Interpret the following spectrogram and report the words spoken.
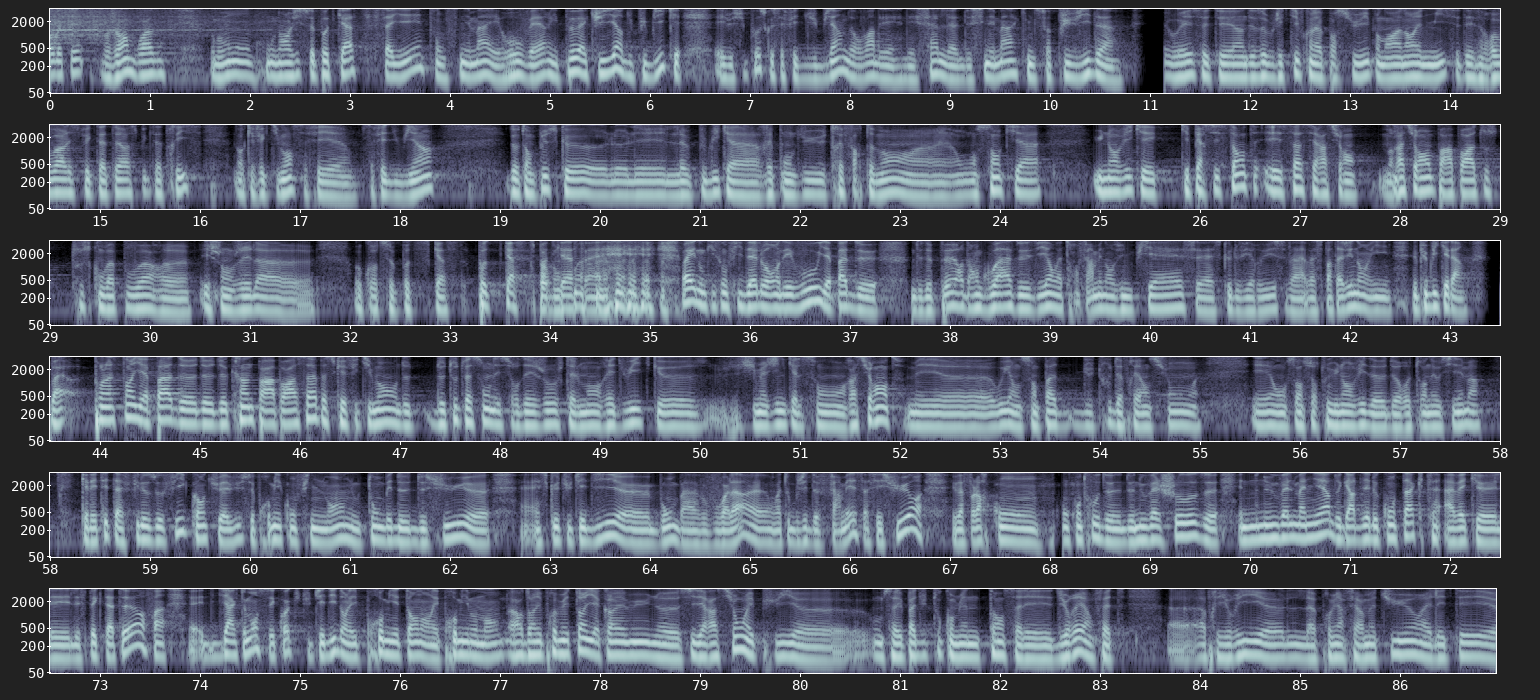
Bonjour Gauthier. Bonjour Ambroise. Au moment où on enregistre ce podcast, ça y est, ton cinéma est rouvert, il peut accueillir du public et je suppose que ça fait du bien de revoir des, salles de cinéma qui ne soient plus vides. Oui, c'était un des objectifs qu'on a poursuivi pendant un an et demi, c'était de revoir les spectateurs et spectatrices. Donc effectivement, ça fait, ça fait du bien. D'autant plus que le, le, public a répondu très fortement. Euh, on sent qu'il y a une envie qui est, qui est persistante et ça, c'est rassurant. Rassurant par rapport à tout, tout ce qu'on va pouvoir euh, échanger là euh, au cours de ce podcast. Podcast, pardon. Podcast, ouais. ouais. donc ils sont fidèles au rendez-vous. Il n'y a pas de, de, de peur, d'angoisse, de se dire on va être enfermé dans une pièce. Est-ce que le virus va, va se partager? Non, le public est là. Bah, pour l'instant, il n'y a pas de, de, crainte par rapport à ça parce qu'effectivement, de, de, toute façon, on est sur des jauges tellement réduites que j'imagine qu'elles sont rassurantes. Mais euh, oui, on ne sent pas du tout d'appréhension et on sent surtout une envie de retourner au cinéma. Quelle était ta philosophie quand tu as vu ce premier confinement nous tomber de, dessus euh, Est-ce que tu t'es dit, euh, bon, bah voilà, on va être obligé de fermer, ça c'est sûr. Il va falloir qu'on trouve de, nouvelles choses de nouvelles manières de garder le contact avec euh, les, spectateurs. Enfin, directement, c'est quoi que tu t'es dit dans les premiers temps, dans les premiers moments? Alors, dans les premiers temps, il y a quand même eu une sidération et puis on ne savait pas du tout combien de temps ça allait durer en fait. a priori, la première fermeture, elle était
